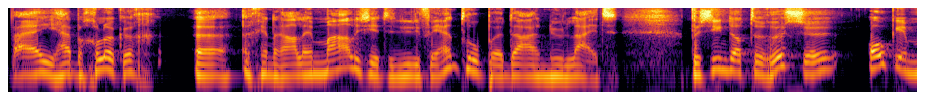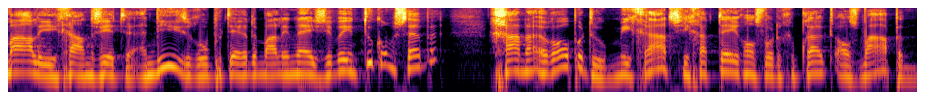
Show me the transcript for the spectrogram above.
wij hebben gelukkig eh, een generaal in Mali zitten die de VN-troepen daar nu leidt. We zien dat de Russen ook in Mali gaan zitten. En die roepen tegen de Malinezen, wil je een toekomst hebben? Ga naar Europa toe. Migratie gaat tegen ons worden gebruikt als wapen.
